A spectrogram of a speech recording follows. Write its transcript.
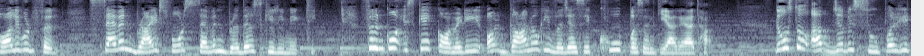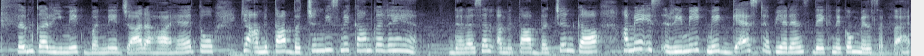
Hollywood film seven brides for seven brothers की रीमेक थी। फ़िल्म को इसके कॉमेडी और गानों की वजह से खूब पसंद किया गया था। दोस्तों, अब जब इस सुपरहिट फ़िल्म का रीमेक बनने जा रहा है तो क्या अमिताभ बच्चन भी इसमें काम कर रहे हैं? दरअसल, अमिताभ बच्चन का हमें इस रीमेक में गेस्ट अपियरेंस देखने को मिल सकता है।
